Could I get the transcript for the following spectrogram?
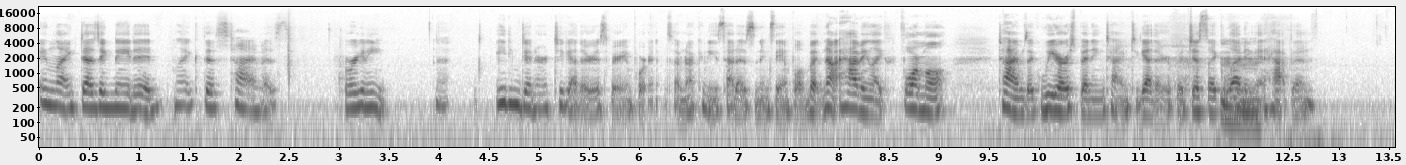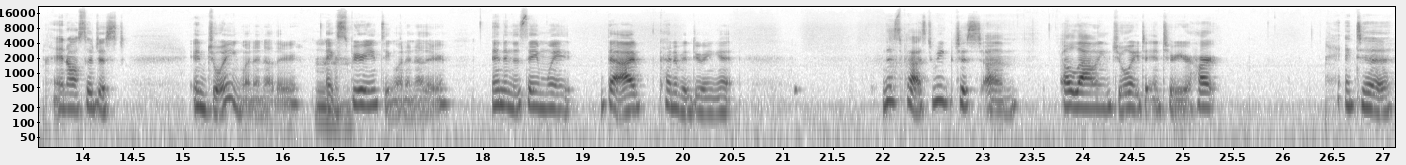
in like designated like this time is we're gonna eat uh, eating dinner together is very important. So I'm not gonna use that as an example, but not having like formal times like we are spending time together, but just like letting Mhm. it happen, and also just enjoying one another, Mhm. experiencing one another, and in the same way that I've kind of been doing it this past week, just um, allowing joy to enter your heart and to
